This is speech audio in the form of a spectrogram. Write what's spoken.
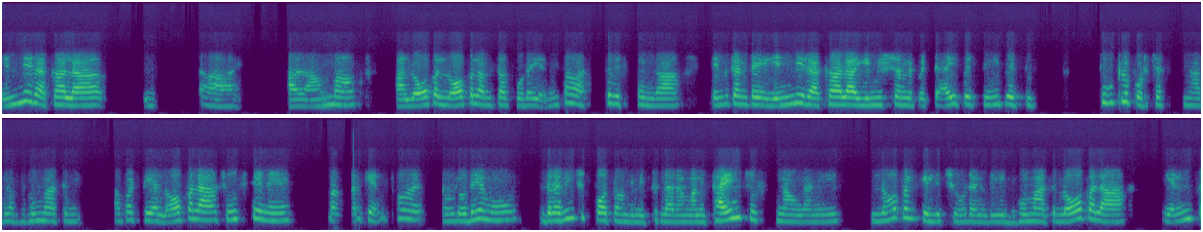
ఎన్ని రకాల అమ్మ ఆ లోపల లోపలంతా కూడా ఎంత అస్తవ్యస్తంగా ఎందుకంటే ఎన్ని రకాల ఎమిషన్లు పెట్టి అవి పెట్టి ఈ పెట్టి సూట్లు పొడిచేస్తున్నారు ఆ భూమాతని. కాబట్టి ఆ లోపల చూస్తేనే మనకి ఎంతో హృదయము ద్రవించుకుపోతోంది మిత్రులారా. మనం టైం చూస్తున్నాం కానీ లోపలికి వెళ్ళి చూడండి భూమాత లోపల ఎంత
